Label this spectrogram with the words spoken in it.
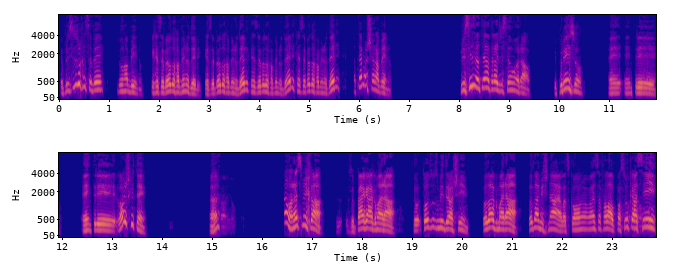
Eu preciso receber do rabino, que recebeu do rabino dele, que recebeu do rabino dele, que recebeu do rabino dele, que recebeu do rabino dele, até Moshe Rabbeinu. Precisa ter a tradição oral. E por isso, é, entre, entre, lógico que tem. Hã? Não, não é smichá. Você pega a Agmará, todos os Midrashim, toda a Agmará, toda a Mishnah, elas começam a falar, o Pasuk é assim,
